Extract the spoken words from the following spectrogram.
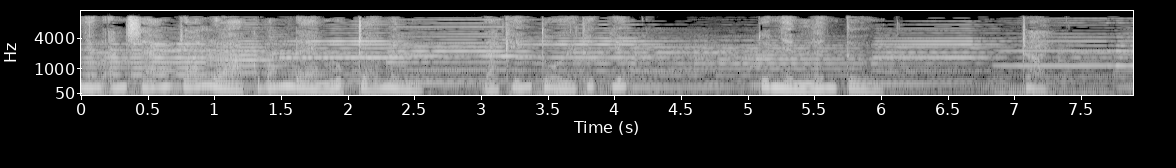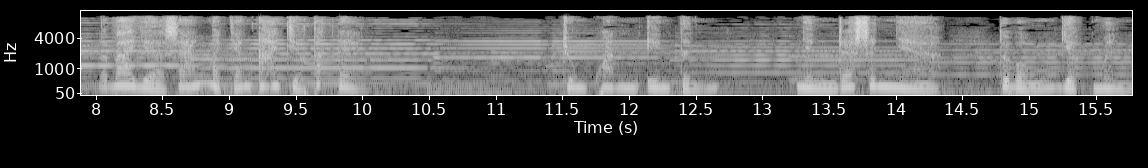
Nhưng ánh sáng chói lòa của bóng đèn lúc trở mình đã khiến tôi thức giấc. Tôi nhìn lên tường. Trời, đã ba giờ sáng mà chẳng ai chịu tắt đèn. Trung quanh yên tĩnh, nhìn ra sân nhà, tôi bỗng giật mình.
